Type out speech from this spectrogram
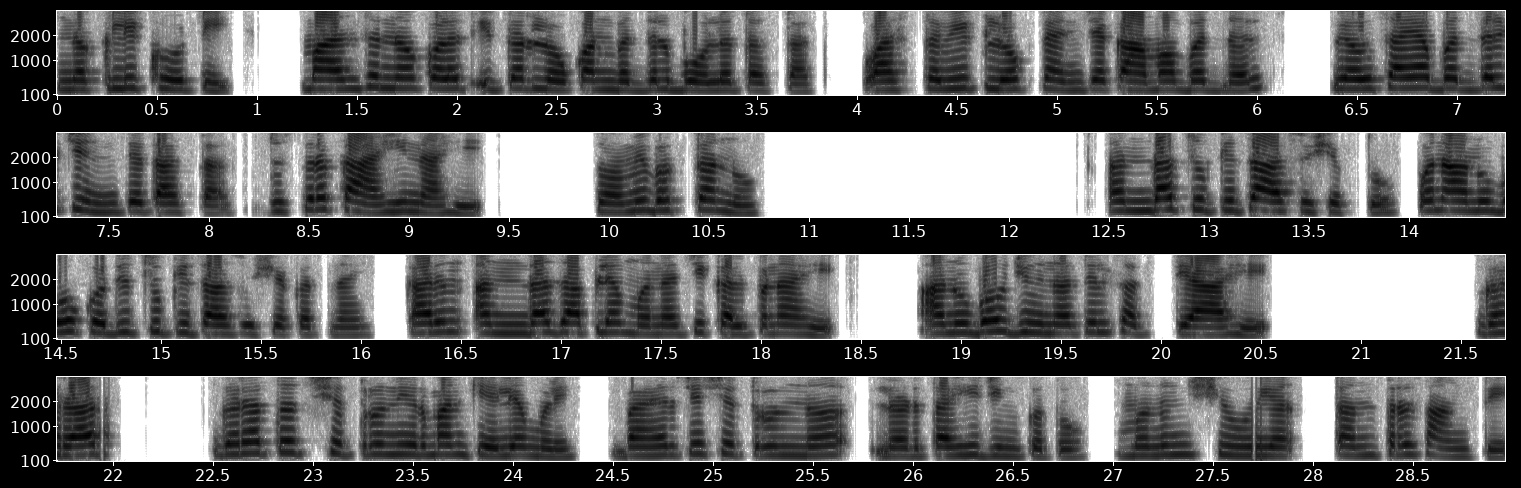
नकली खोटी माणसं न कळत इतर लोकांबद्दल बोलत असतात. वास्तविक लोक त्यांच्या कामाबद्दल व्यवसायाबद्दल चिंतेत असतात. दुसरं काही नाही. स्वामी भक्तांनो अंदाज चुकीचा असू शकतो पण अनुभव कधी चुकीचा असू शकत नाही. कारण अंदाज आपल्या मनाची कल्पना आहे. अनुभव जीवनातील सत्य आहे. घरात घरातच शत्रू निर्माण केल्यामुळे बाहेरचे शत्रू न लढताही जिंकतो. म्हणून शिवय तंत्र सांगते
